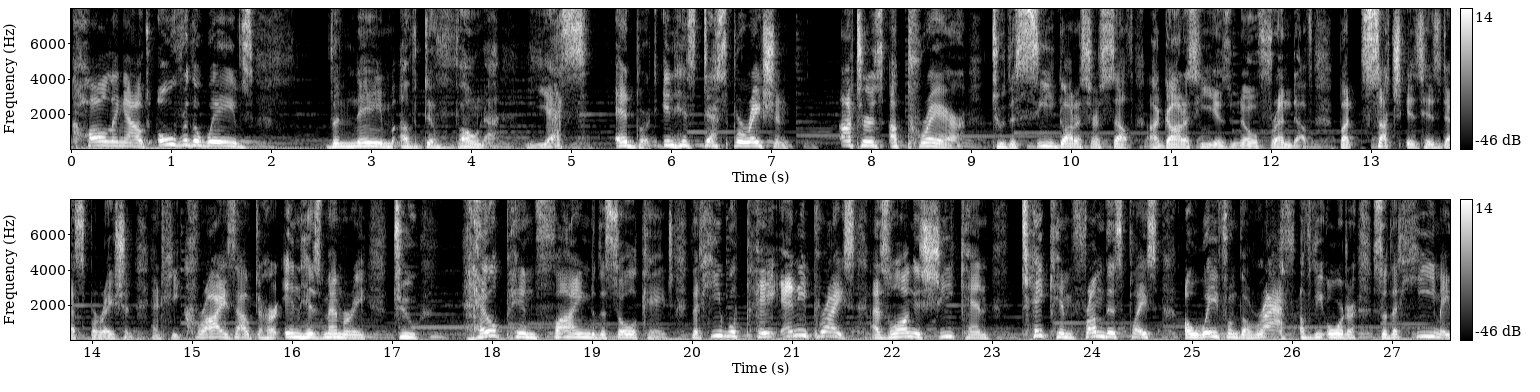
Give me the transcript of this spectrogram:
calling out over the waves the name of Devona. Yes, Edbert, in his desperation, utters a prayer to the sea goddess herself, a goddess he is no friend of, but such is his desperation, and he cries out to her in his memory to help him find the soul cage, that he will pay any price as long as she can take him from this place away from the wrath of the order so that he may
